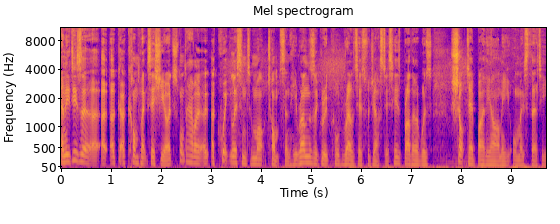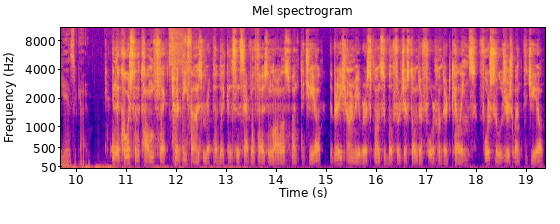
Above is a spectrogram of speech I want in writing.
And it is a, a, a complex issue. I just want to have a, a quick listen to Mark Thompson. He runs a group called Relatives for Justice. His brother was shot dead by the army almost 30 years ago. In the course of the conflict, 20,000 Republicans and several thousand Loyalists went to jail. The British Army were responsible for just under 400 killings. Four soldiers went to jail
